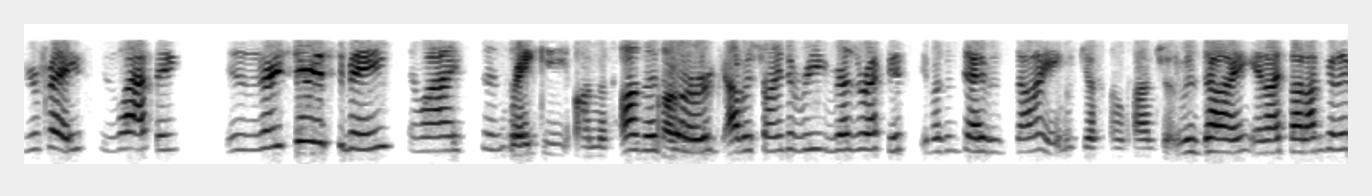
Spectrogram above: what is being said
your face is laughing, is very serious to me. And sense Reiki on the on the bird, I was trying to re-resurrect it. It wasn't dead. It was dying. It was just unconscious. It was dying, and I thought I'm gonna.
